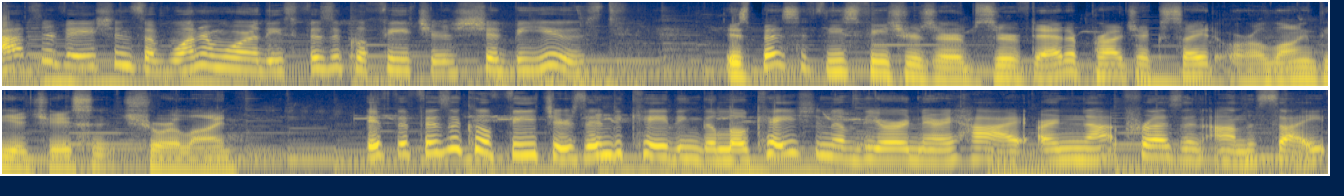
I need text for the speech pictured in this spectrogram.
Observations of one or more of these physical features should be used. It's best if these features are observed at a project site or along the adjacent shoreline. If the physical features indicating the location of the ordinary high are not present on the site,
